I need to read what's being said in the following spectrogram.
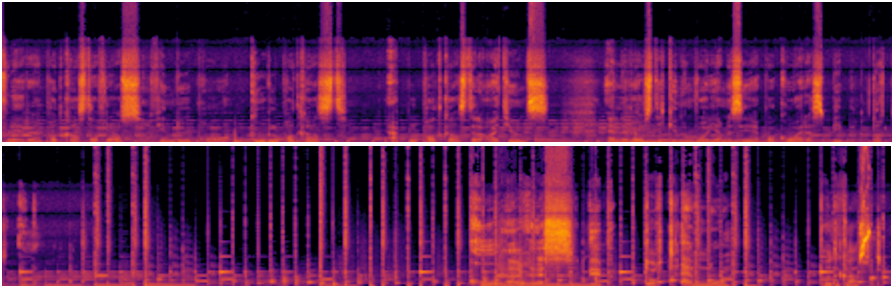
Flere podkaster fra oss finner du på Google Podkast, Apple Podkast eller iTunes, eller ved å stikke innom vår hjemmeside på krsbib.no. krsbib.no. Podkast.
